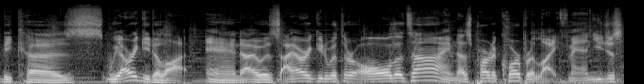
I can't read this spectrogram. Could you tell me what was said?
because we argued a lot, and I was I argued with her all the time. That's part of corporate life, man. You just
